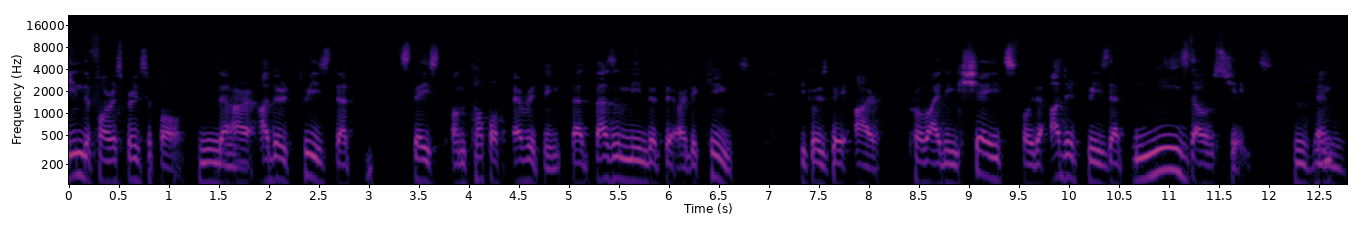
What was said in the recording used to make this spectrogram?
in the forest principle, mm. there are other trees that stays on top of everything. That doesn't mean that they are the kings, because they are providing shades for the other trees that needs those shades. Mm-hmm. And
